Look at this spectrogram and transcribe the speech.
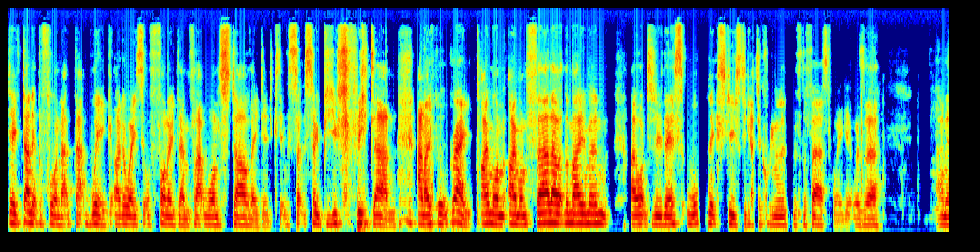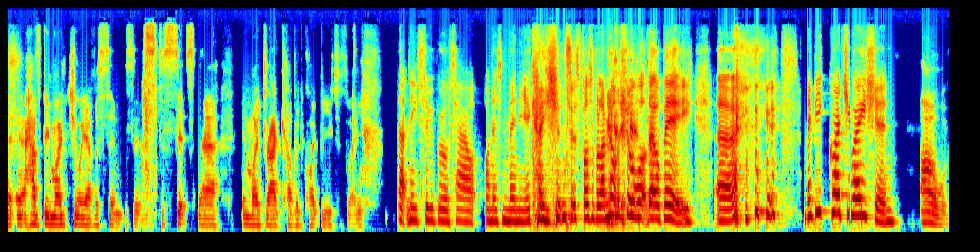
they've done it before, and that, that wig, I'd always sort of followed them for that one style they did because it was so, so beautifully done. And I thought, great, I'm on, I'm on furlough at the moment. I want to do this. What an excuse to get a Queen Elizabeth the First wig. It was a, and it, it, has been my joy ever since. It just sits there in my drag cupboard quite beautifully. That needs to be brought out on as many occasions as possible. I'm not sure what they'll be. Uh, maybe graduation. Oh,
